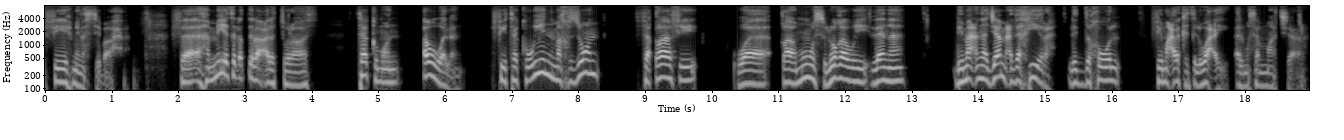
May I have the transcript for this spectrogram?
فيه من السباحة. فأهمية الاطلاع على التراث تكمن اولا في تكوين مخزون ثقافي وقاموس لغوي لنا بمعنى جمع ذخيرة للدخول في معركة الوعي المسماة شعرا.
